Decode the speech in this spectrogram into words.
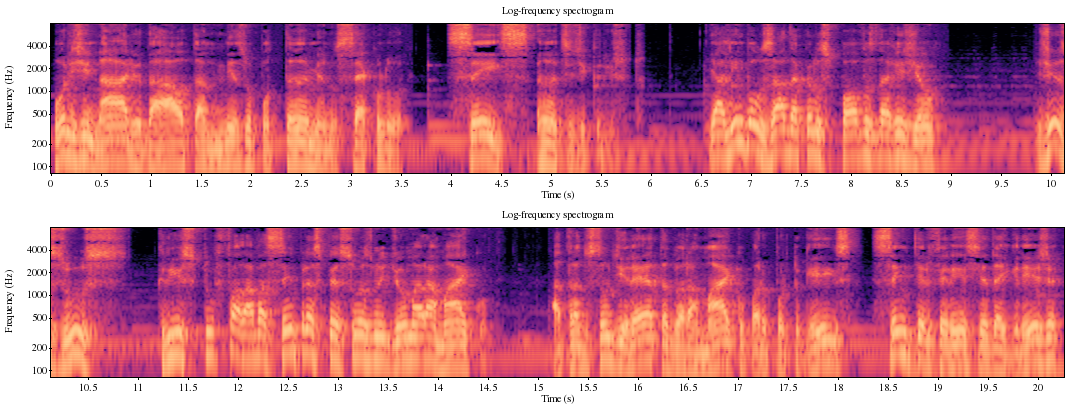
originário da Alta Mesopotâmia no século 6 a.C. e a língua usada pelos povos da região. Jesus, Cristo, falava sempre às pessoas no idioma aramaico. A tradução direta do aramaico para o português, sem interferência da igreja,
